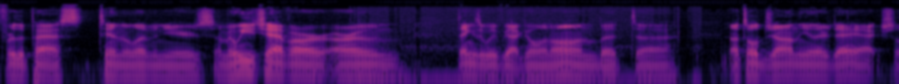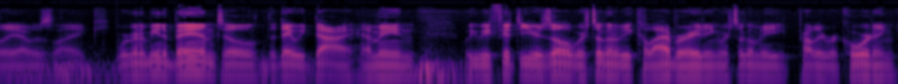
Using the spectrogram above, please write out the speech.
for the past 10, 11 years. I mean, we each have our, our own things that we've got going on, but uh, I told John the other day, actually, I was like, we're going to be in a band until the day we die. I mean, we could be 50 years old. We're still going to be collaborating. We're still going to be probably recording.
